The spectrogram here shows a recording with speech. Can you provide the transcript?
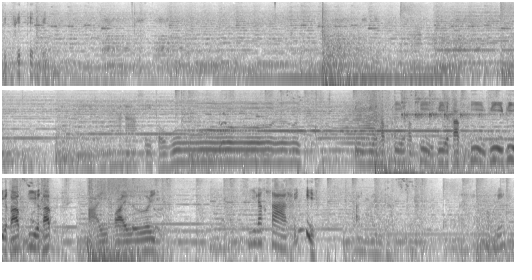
ติดพิษติดพิษนาสีตัววูยพี่ครับพี่ครับพี่พี่ครับพี่พี่พี่ครับพี่ครับไปไปเลยพี่รักษาสิอะไรกันไปกับเข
